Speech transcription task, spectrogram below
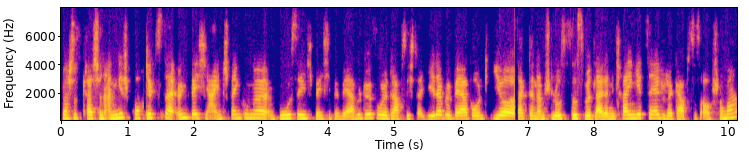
Du hast es gerade schon angesprochen. Gibt es da irgendwelche Einschränkungen, wo sich welche bewerben dürfen oder darf sich da jeder bewerben und ihr sagt dann am Schluss, das wird leider nicht reingezählt oder gab es das auch schon mal?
